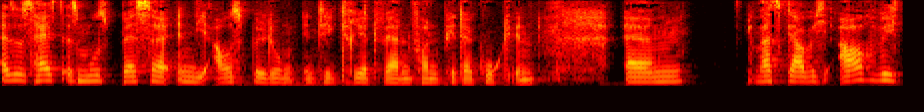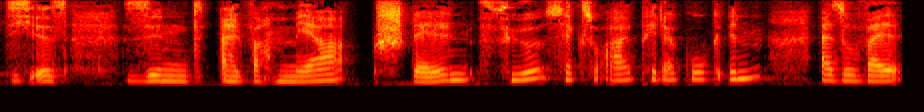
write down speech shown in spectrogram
Also das heißt, es muss besser in die Ausbildung integriert werden von PädagogInnen. Ähm, Was, glaube ich, auch wichtig ist, sind einfach mehr Stellen für SexualpädagogInnen. Also, weil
